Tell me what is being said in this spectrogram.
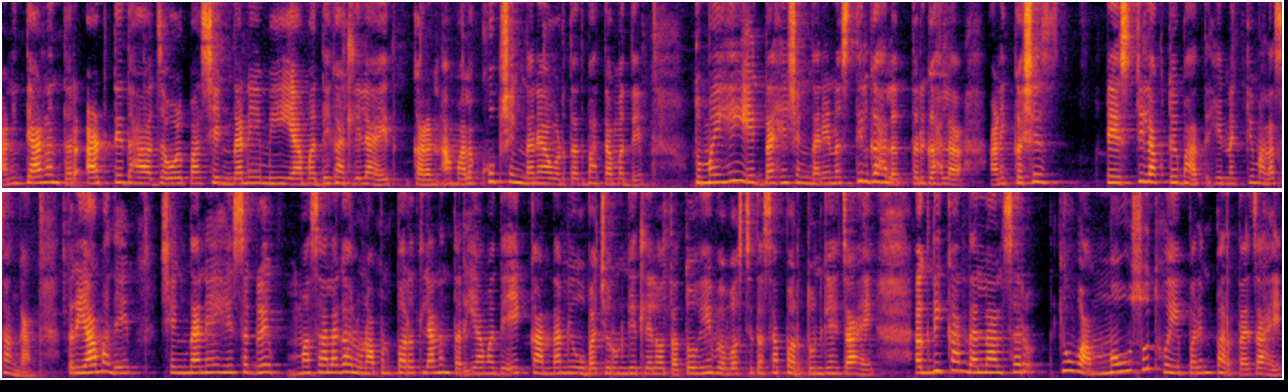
आणि त्यानंतर आठ ते दहा जवळपास शेंगदाणे मी यामध्ये घातलेले आहेत कारण आम्हाला खूप शेंगदाणे आवडतात भातामध्ये. तुम्हीही एकदा हे शेंगदाणे नसतील घालत तर घाला आणि कसे टेस्टी लागतोय भात हे नक्की मला सांगा. तर यामध्ये शेंगदाणे हे सगळे मसाला घालून आपण परतल्यानंतर यामध्ये एक कांदा मी उभा चिरून घेतलेला होता तोही व्यवस्थित असा परतून घ्यायचा आहे. अगदी कांदा लालसर किंवा मऊसूत होईपर्यंत परतायचा आहे.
